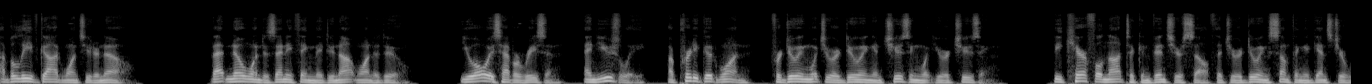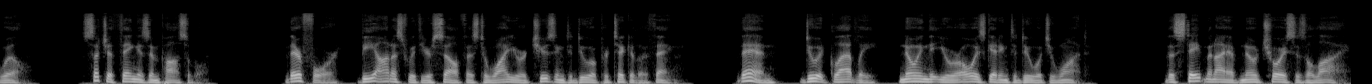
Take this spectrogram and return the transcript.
I believe God wants you to know that no one does anything they do not want to do. You always have a reason, and usually, a pretty good one, for doing what you are doing and choosing what you are choosing. Be careful not to convince yourself that you are doing something against your will. Such a thing is impossible. Therefore, be honest with yourself as to why you are choosing to do a particular thing. Then, do it gladly, knowing that you are always getting to do what you want. The statement I have no choice is a lie.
